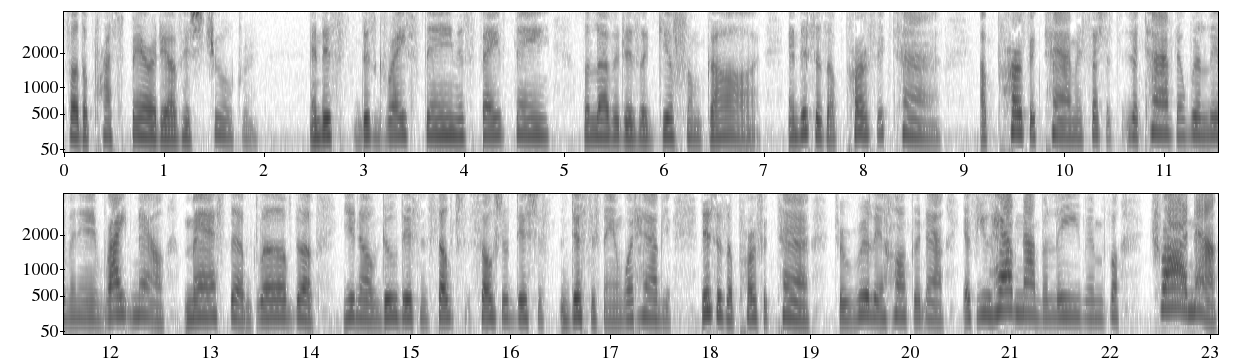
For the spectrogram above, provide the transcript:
for the prosperity of his children. And this, this grace thing, this faith thing, beloved, is a gift from God. And this is a perfect time a perfect time in such a, the times that we're living in right now, masked up, gloved up, you know, do this and so, social distancing and what have you. This is a perfect time to really hunker down. If you have not believed in before, try now.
